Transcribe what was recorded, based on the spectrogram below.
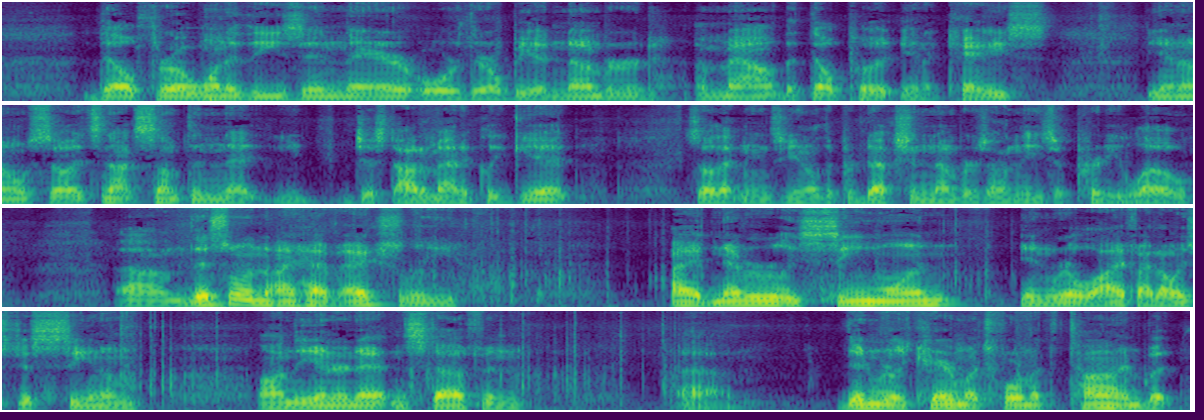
They'll throw one of these in there or there'll be a numbered amount that they'll put in a case you know so it's not something that you just automatically get so that means you know the production numbers on these are pretty low um, this one i have actually i had never really seen one in real life i'd always just seen them on the internet and stuff and uh, didn't really care much for them at the time but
